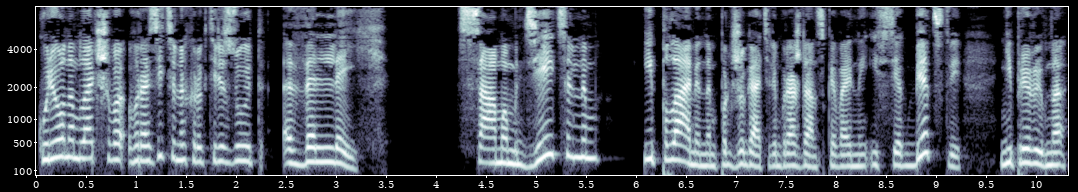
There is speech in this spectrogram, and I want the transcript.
Куриона-младшего выразительно характеризует Веллей, самым деятельным и пламенным поджигателем гражданской войны и всех бедствий, непрерывно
